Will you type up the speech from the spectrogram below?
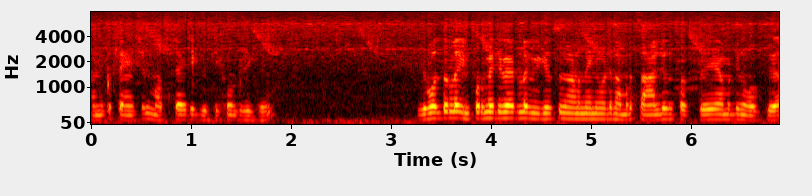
നമുക്ക് പെൻഷൻ മസ്റ്റായിട്ട് കിട്ടിക്കൊണ്ടിരിക്കും. ഇതുപോലത്തുള്ള ഇൻഫോർമേറ്റീവ് ആയിട്ടുള്ള വീഡിയോസ് കാണുന്നതിന് വേണ്ടി നമ്മുടെ ചാനൽ സബ്സ്ക്രൈബ് ചെയ്യാൻ വേണ്ടി നോക്കുക.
